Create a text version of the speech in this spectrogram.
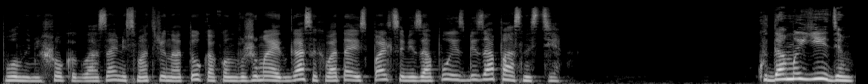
Полными шока глазами смотрю на то, как он выжимает газ и хватаюсь пальцами за пояс безопасности. «Куда мы едем?»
